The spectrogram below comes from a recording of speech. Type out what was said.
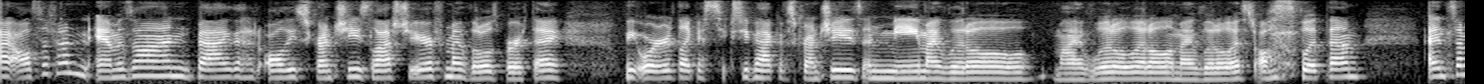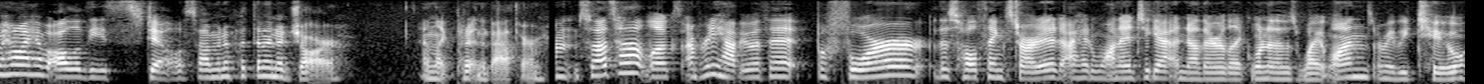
I also found an Amazon bag that had all these scrunchies last year for my little's birthday we ordered like a 60 pack of scrunchies and me, my little, my little little, and my littlest all split them. And somehow I have all of these still. So I'm gonna put them in a jar and like put it in the bathroom. Um, so that's how that looks. I'm pretty happy with it. Before this whole thing started, I had wanted to get another like one of those white ones or maybe two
